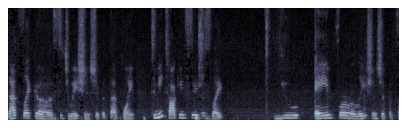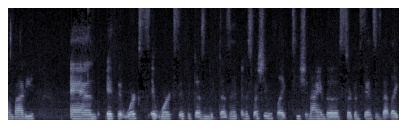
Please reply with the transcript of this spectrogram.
that's like a situationship at that point. To me, talking stage is like you aim for a relationship with somebody, and if it works, it works. If it doesn't, it doesn't. And especially with like Tisha and I and the circumstances that like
